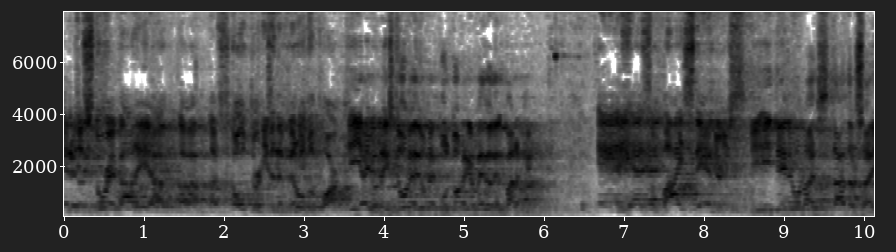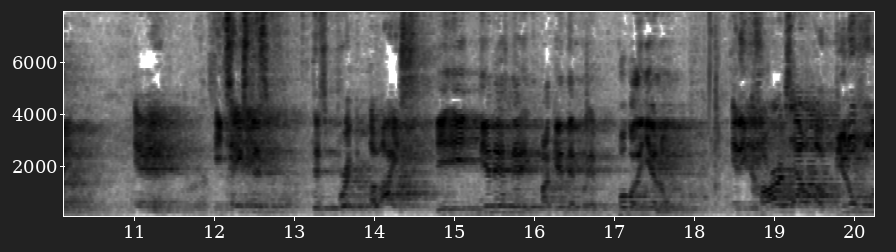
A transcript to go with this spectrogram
And there's a story about a, uh, uh, a sculptor. He's in the middle of the park, Y hay una historia de un escultor en el medio del parque and he has some bystanders. y, y tiene unos standards ahí. He takes this, this brick of ice, Y, y tiene este paquete, eh, poco de hielo, and he carves out a beautiful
